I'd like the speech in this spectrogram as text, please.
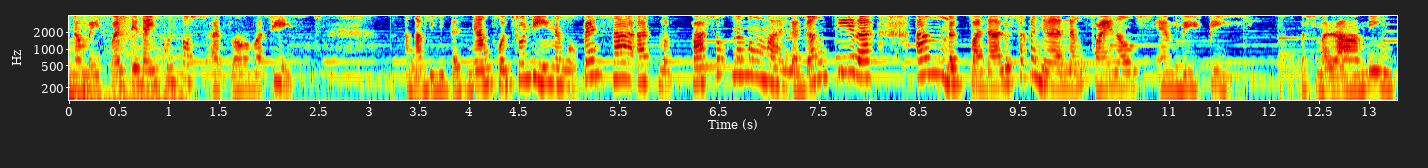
na may 29 puntos at 12 assists. Ang abilidad niyang kontrolin ng opensa at magpasok ng mga mahalagang tira ang nagpanalo sa kanya ng Finals MVP. Mas maraming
